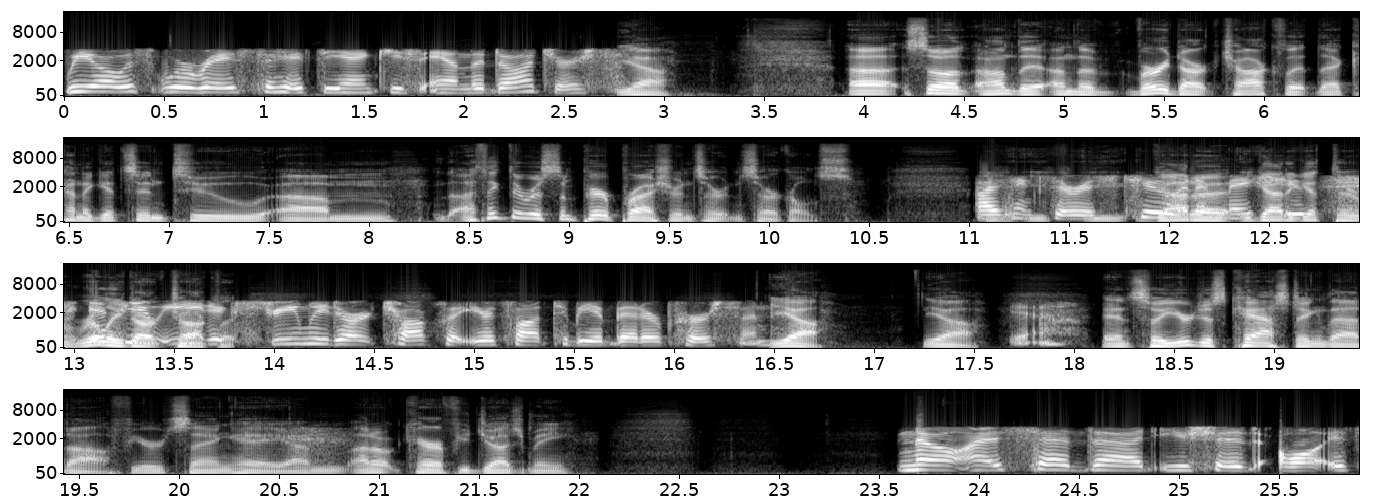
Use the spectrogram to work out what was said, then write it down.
we always were raised to hate the Yankees and the Dodgers. Yeah. Uh, so on the on the very dark chocolate, that kind of gets into. Um, I think there is some peer pressure in certain circles. I think you- there is too, gotta- and you it makes gotta you, get the really if dark you eat extremely dark chocolate, you're thought to be a better person. Yeah, yeah, Yeah. And so you're just casting that off. You're saying, "Hey, I'm. I don't care if you judge me." No, I said that you should. All, it's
